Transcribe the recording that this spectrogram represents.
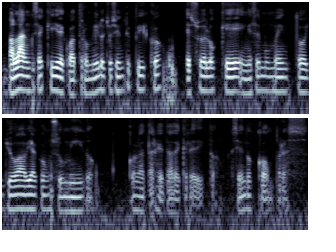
balance aquí de 4.800 y pico. Eso es lo que en ese momento yo había consumido con la tarjeta de crédito, haciendo compras.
